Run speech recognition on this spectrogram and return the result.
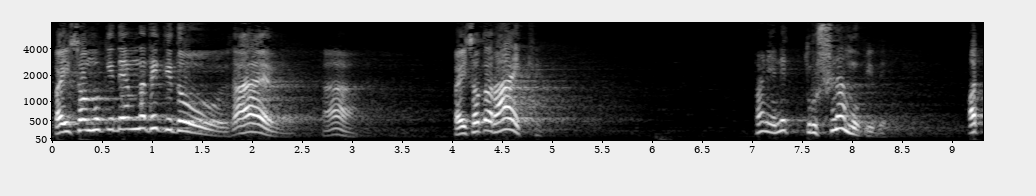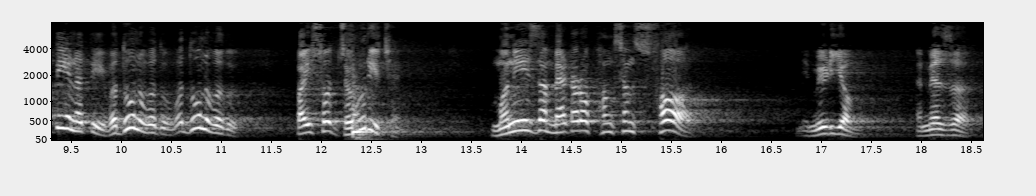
પૈસો મૂકી દે એમ નથી કીધું, સાહેબ. હા. પૈસો તો રાખ. પણ એની તૃષ્ણા મૂકી દે. અતિ નથી વધુ ને વધુ વધુ ને વધુ. પૈસો જરૂરી છે. Money is a matter of function for medium measure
